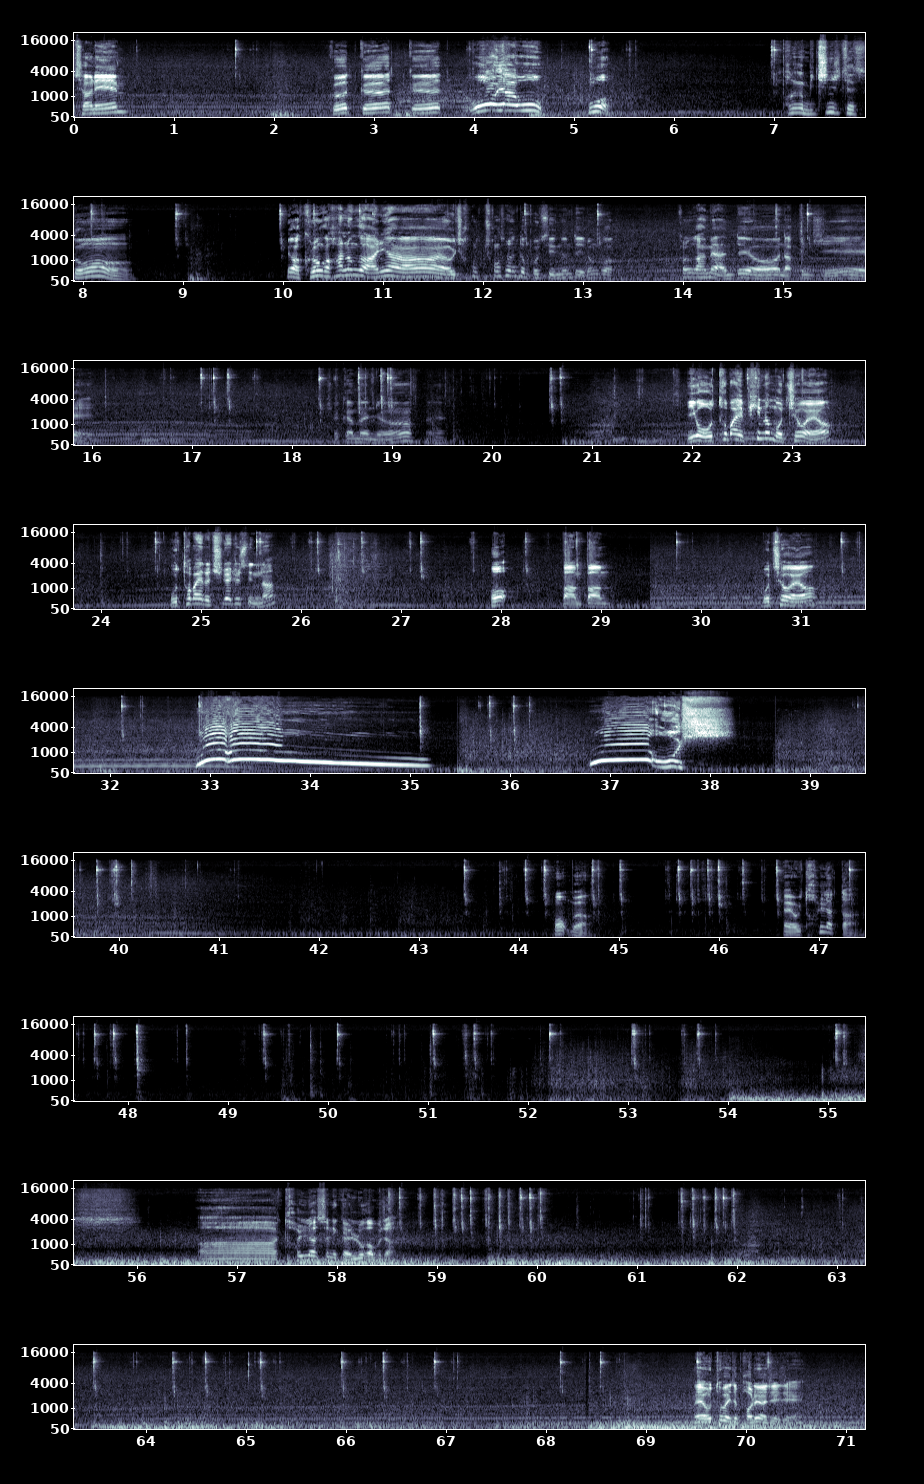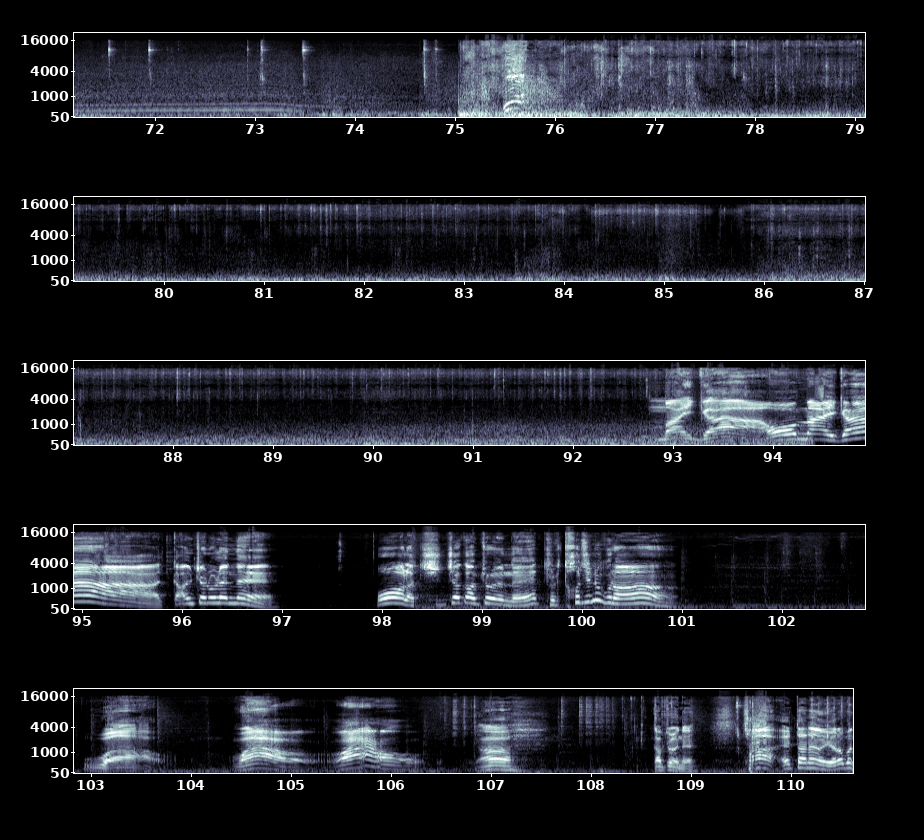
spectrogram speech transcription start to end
천천히. 굿굿굿 오야 오! 우와. 방금 미친 짓 했어. 야 그런 거 하는 거 아니야. 여기 청, 청소년도 볼 수 있는데 이런 거 그런 거 하면 안 돼요. 나쁜 짓. 잠깐만요. 예. 이거 오토바이 피는 못 채워요? 오토바이로 치료해줄 수 있나? 어? 빰빰 못 채워요. 우후! 오 오씨! 어 뭐야? 야 여기 털렸다. 아 털렸으니까 일로 가보자 네 오토바이 이제 버려야지 이제 우와! 마이 갓! 오 마이 갓! 깜짝 놀랐네. 와, 나 진짜 깜짝 놀랐네. 저렇게 터지는구나. 와우. 와우. 와우. 아. 깜짝 놀랐네. 자, 일단은 여러분들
